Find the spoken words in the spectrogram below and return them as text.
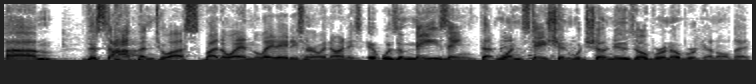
Um, this happened to us, by the way, in the late 80s and early 90s. It was amazing that one station would show news over and over again all day.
